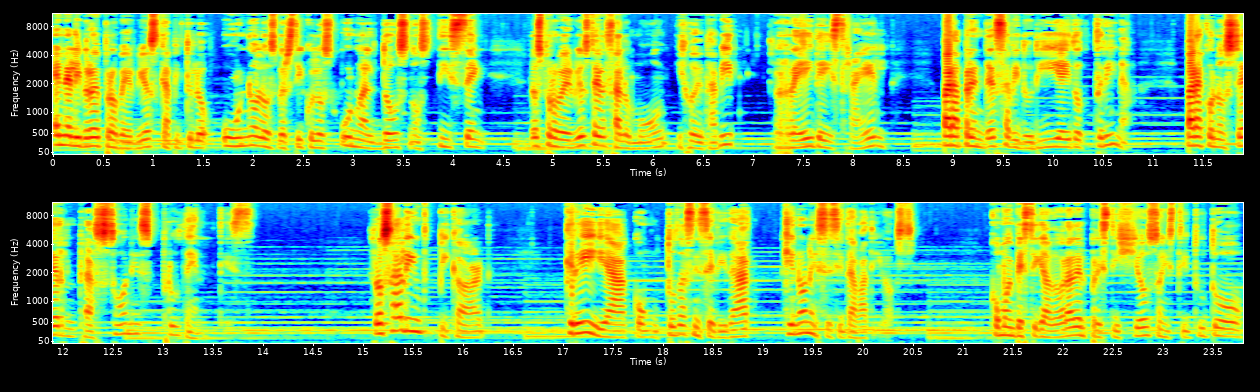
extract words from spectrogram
En el libro de Proverbios capítulo 1, los versículos 1 al 2 nos dicen los proverbios de Salomón, hijo de David, rey de Israel, para aprender sabiduría y doctrina, para conocer razones prudentes. Rosalind Picard creía con toda sinceridad que no necesitaba Dios. Como investigadora del prestigioso Instituto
